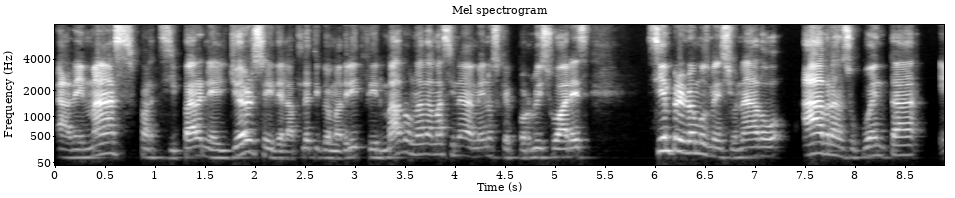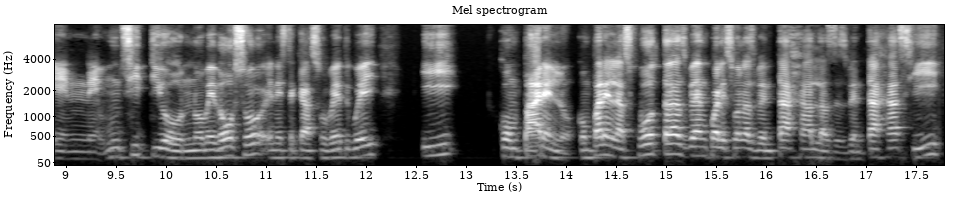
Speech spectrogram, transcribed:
además participar en el jersey del Atlético de Madrid, firmado nada más y nada menos que por Luis Suárez. Siempre lo hemos mencionado, abran su cuenta en un sitio novedoso, en este caso Betway, y compárenlo, comparen las cuotas, vean cuáles son las ventajas, las desventajas y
